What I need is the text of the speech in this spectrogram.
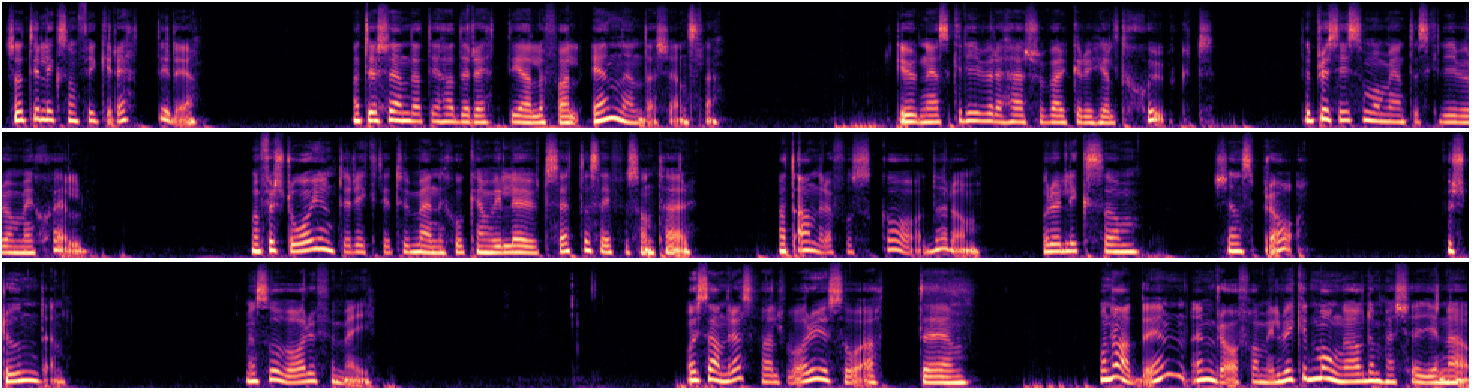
Så att jag liksom fick rätt i det. Att jag kände att jag hade rätt i alla fall en enda känsla. Gud, när jag skriver det här så verkar det helt sjukt. Det är precis som om jag inte skriver om mig själv. Man förstår ju inte riktigt hur människor kan vilja utsätta sig för sånt här. Att andra får skada dem och det liksom känns bra för stunden. Men så var det för mig. Och i Sandras fall var det ju så att eh, hon hade en, en, bra familj, vilket många av de här tjejerna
